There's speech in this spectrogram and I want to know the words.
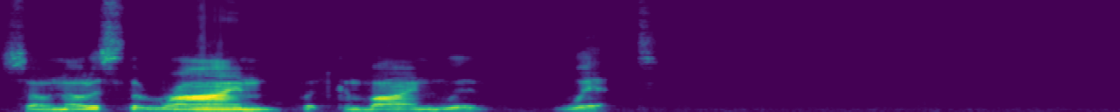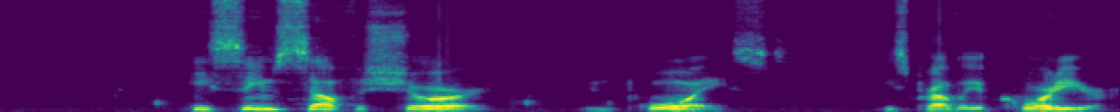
So notice the rhyme, but combined with wit. He seems self-assured and poised. He's probably a courtier,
